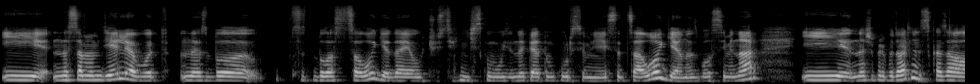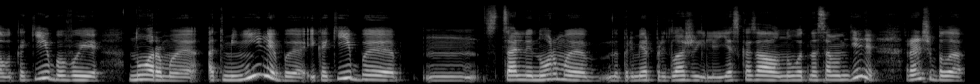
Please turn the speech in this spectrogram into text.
И на самом деле, вот у нас было, была социология, да, я учусь в техническом вузе, на пятом курсе у меня есть социология, у нас был семинар, и наша преподавательница сказала, вот какие бы вы нормы отменили бы, и какие бы социальные нормы, например, предложили. Я сказала, ну вот на самом деле раньше было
